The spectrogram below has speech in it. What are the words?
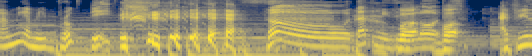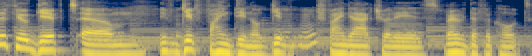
I mean I'm a broke bitch. So that means a lot. but I really feel gift um if gift finding or gift Mhm. finding actually is very difficult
